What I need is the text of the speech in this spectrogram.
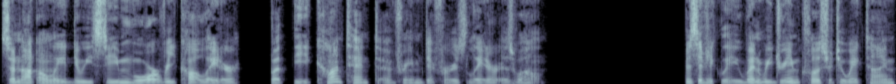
So, not only do we see more recall later, but the content of dream differs later as well. Specifically, when we dream closer to wake time,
